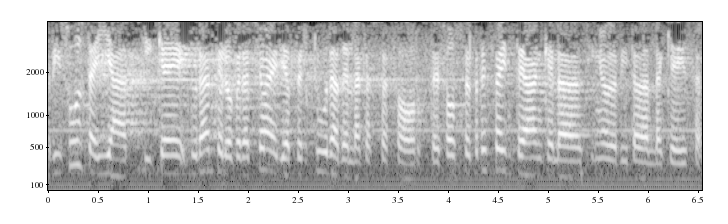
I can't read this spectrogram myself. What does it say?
Risulta agli atti che durante l'operazione di apertura della cassaforte fosse presente anche la signora Rita Dalla Chiesa.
